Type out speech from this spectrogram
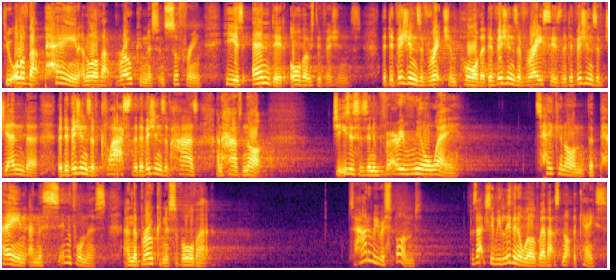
Through all of that pain and all of that brokenness and suffering, He has ended all those divisions. The divisions of rich and poor, the divisions of races, the divisions of gender, the divisions of class, the divisions of has and has not. Jesus has, in a very real way, taken on the pain and the sinfulness and the brokenness of all that. So, how do we respond? Because actually, we live in a world where that's not the case.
